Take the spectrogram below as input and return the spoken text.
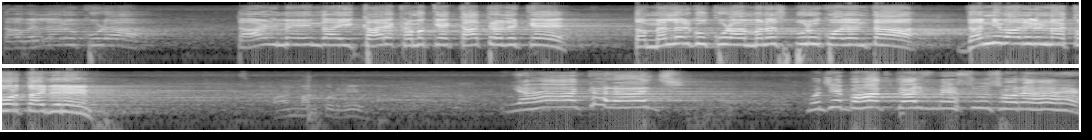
ತಾವೆಲ್ಲರೂ ಕೂಡ ತಾಳ್ಮೆಯಿಂದ ಈ ಕಾರ್ಯಕ್ರಮಕ್ಕೆ ಕಾತಿರೋದಕ್ಕೆ ತಮ್ಮೆಲ್ಲರಿಗೂ ಕೂಡ ಮನಸ್ಪೂರ್ವಕವಾದಂತ ಧನ್ಯವಾದಗಳನ್ನ ಕೋರ್ತಾ ಇದ್ದೇನೆ यहाँ आकर आज मुझे बहुत गर्व महसूस हो रहा है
